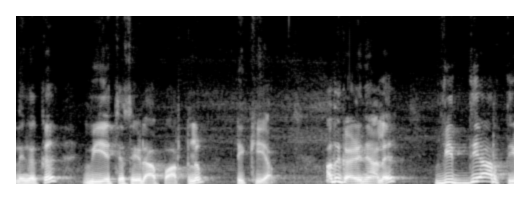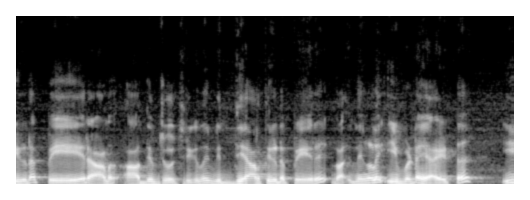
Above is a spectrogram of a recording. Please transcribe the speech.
നിങ്ങൾക്ക് വി എച്ച് എസ് സിയുടെ ആ പാർട്ടിലും ടിക്ക് ചെയ്യാം. അത് കഴിഞ്ഞാൽ വിദ്യാർത്ഥിയുടെ പേരാണ് ആദ്യം ചോദിച്ചിരിക്കുന്നത്. വിദ്യാർത്ഥിയുടെ പേര്. നിങ്ങൾ ഇവിടെയായിട്ട് ഈ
